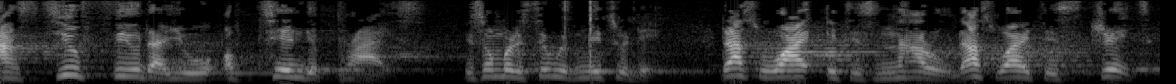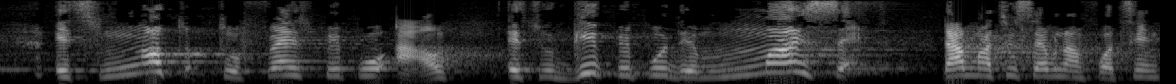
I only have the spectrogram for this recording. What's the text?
and still feel that you will obtain the prize. Is somebody still with me today? That's why it is narrow. That's why it is straight. It's not to fence people out, it's to give people the mindset. That Matthew 7 and 14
